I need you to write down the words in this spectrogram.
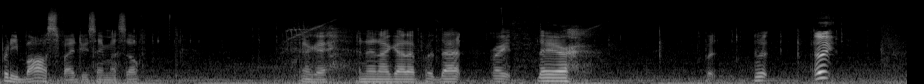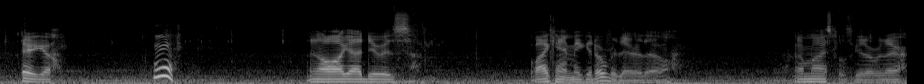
pretty boss if I do say myself. Okay, and then I gotta put that right there. But, uh, uh, there you go. Woo! And all I gotta do is, well I can't make it over there though. How am I supposed to get over there?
